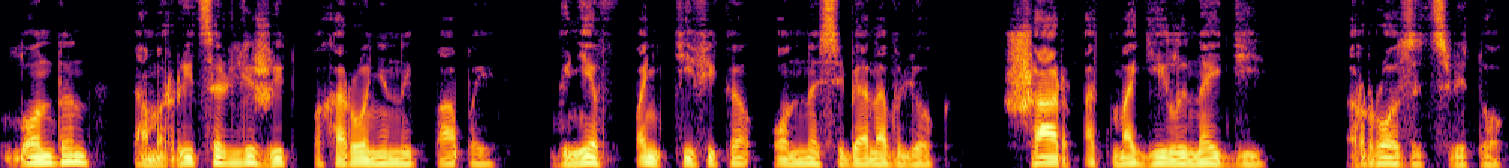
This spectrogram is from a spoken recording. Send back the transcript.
Лондон, там рыцарь лежит, похороненный папой. Гнев понтифика он на себя навлек. Шар от могилы найди, розы цветок.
